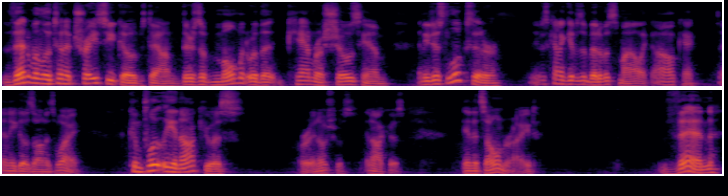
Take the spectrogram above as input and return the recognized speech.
Then when Lieutenant Tracy goes down, there's a moment where the camera shows him and he just looks at her. He just kind of gives a bit of a smile, like, oh, okay. And he goes on his way. Completely innocuous, or innocuous, innocuous, in its own right. Then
